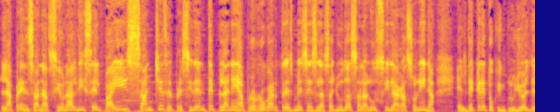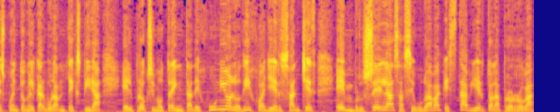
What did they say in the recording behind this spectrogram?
la prensa nacional. Dice el país, Sánchez, el presidente, planea prorrogar tres meses las ayudas a la luz y la gasolina. El decreto que incluyó el descuento en el carburante expira el próximo 30 de junio. Lo dijo ayer Sánchez en Bruselas. Aseguraba que está abierto a la prórroga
